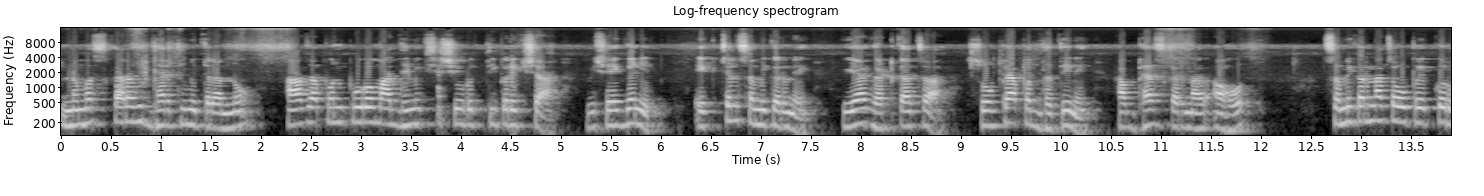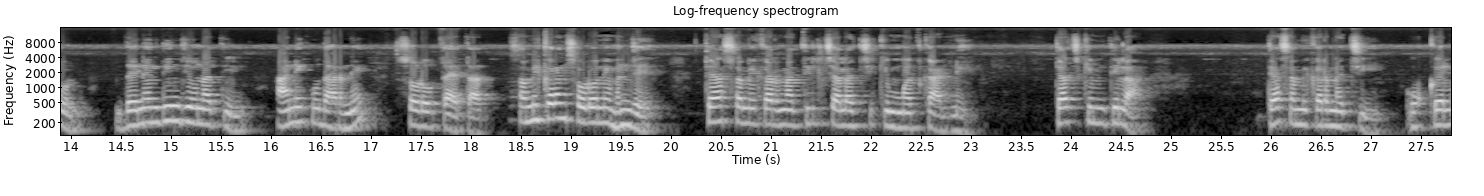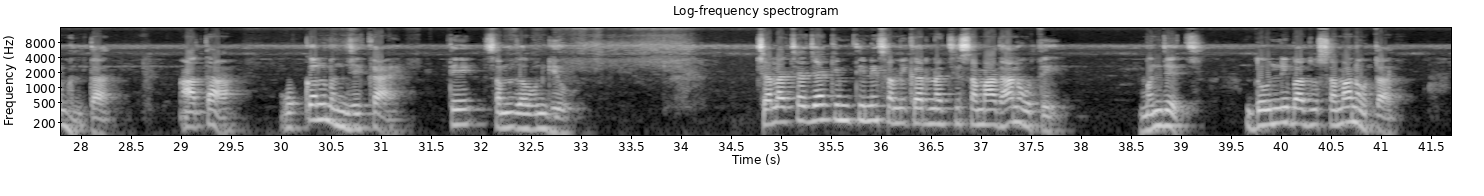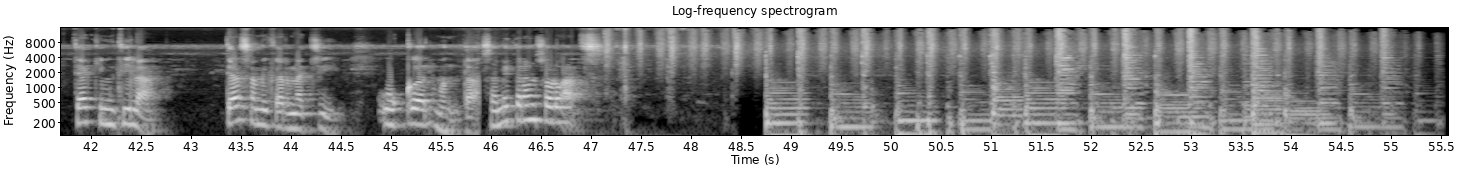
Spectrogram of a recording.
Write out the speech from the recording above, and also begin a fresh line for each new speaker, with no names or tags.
नमस्कार विद्यार्थी मित्रांनो आज आपण पूर्व माध्यमिक शिष्यवृत्ती परीक्षा विषय गणित एकचल समीकरणे या घटकाचा सोप्या पद्धतीने अभ्यास करणार आहोत. समीकरणाचा उपयोग करून दैनंदिन जीवनातील अनेक उदाहरणे सोडवता येतात. समीकरण सोडवणे म्हणजे त्या समीकरणातील चलाची किंमत काढणे. त्याच किंमतीला त्या समीकरणाची उकल म्हणतात. आता उकल म्हणजे काय ते समजावून घेऊ. चलाच्या ज्या किमतीने समीकरणाचे समाधान होते म्हणजेच दोन्ही बाजू समान होतात त्या किमतीला त्या समीकरणाची उकल म्हणतात. समीकरण सोडवाच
